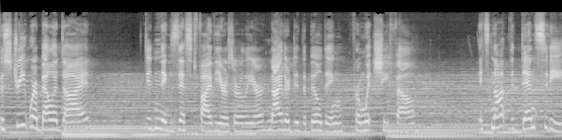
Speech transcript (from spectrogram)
The street where Bella died didn't exist five years earlier, neither did the building from which she fell. It's not the density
